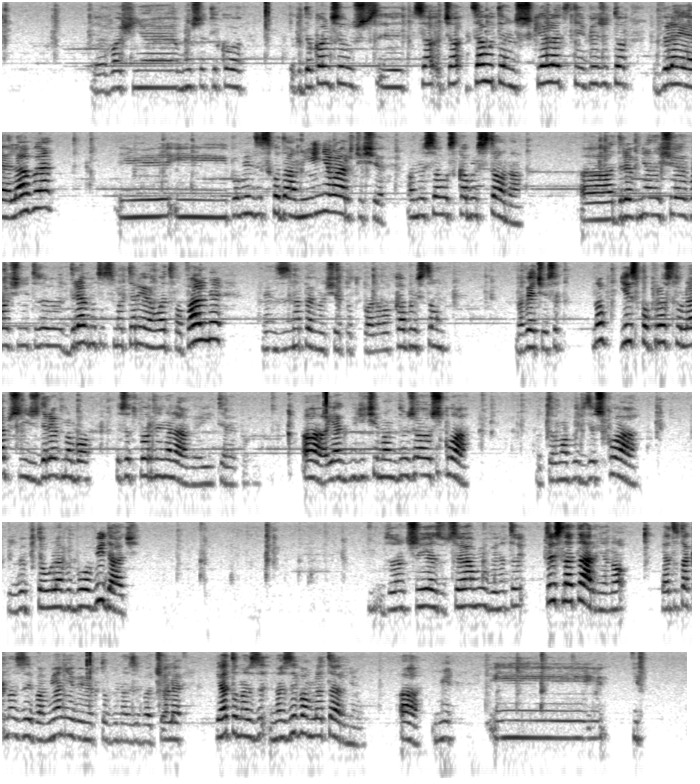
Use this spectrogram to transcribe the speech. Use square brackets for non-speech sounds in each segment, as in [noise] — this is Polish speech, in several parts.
Ja właśnie muszę tylko, jak dokończę już y, ca, ca, cały ten szkielet tej wieży, to wyleję lawę i, i pomiędzy schodami i nie martwcie się, one są z cobblestone'a. A drewniane się właśnie, to drewno to jest materiał łatwopalny, więc na pewno się podpala. A cobblestone, no wiecie, jest, no, jest po prostu lepszy niż drewno, bo jest odporny na lawę i tyle powiem. O, jak widzicie mam dużo szkła. No to ma być ze szkła. Żeby tą lawę było widać. To znaczy, Jezu, co ja mówię? No to, to jest latarnia, no. Ja to tak nazywam. Ja nie wiem, jak to wy nazywacie, ale ja to nazy nazywam latarnią. A, nie- i, i,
